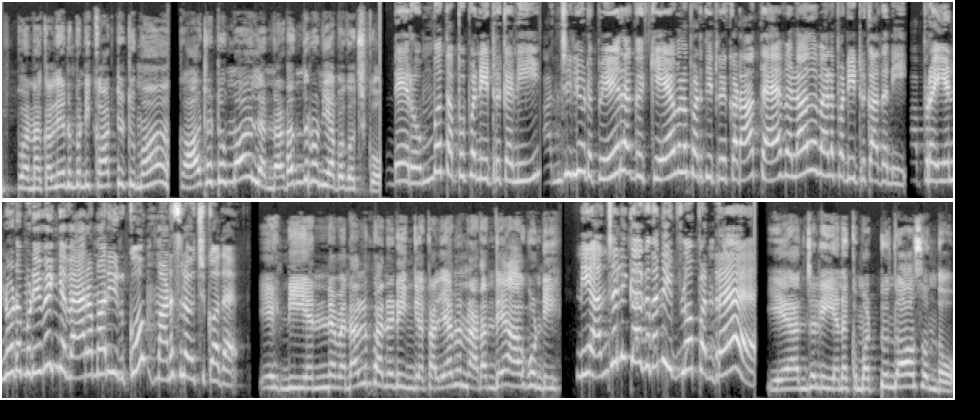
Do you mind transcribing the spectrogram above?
இப்ப நான் கல்யாணம் பண்ணி காட்டட்டுமா? காட்டட்டுமா இல்ல நடந்துரும் ஞாபகம் வச்சுக்கோ. டேய் ரொம்ப தப்பு பண்ணிட்டு இருக்க நீ. அஞ்சலியோட பேர் அங்க கேவலப்படுத்திட்டு இருக்கடா. தேவையில்லாத வேலை பண்ணிட்டு இருக்காத நீ. அப்புறம் என்னோட முடிவு இங்க வேற மாதிரி இருக்கும். மனசுல வச்சுக்கோத ஏ நீ என்ன வேணாலும் பண்ணுடி. இங்க கல்யாணம் நடந்தே ஆகும்டி. நீ அஞ்சலிக்காக தானே இவ்ளோ பண்ற? ஏ அஞ்சலி எனக்கு மட்டும்தான் சொந்தம்.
